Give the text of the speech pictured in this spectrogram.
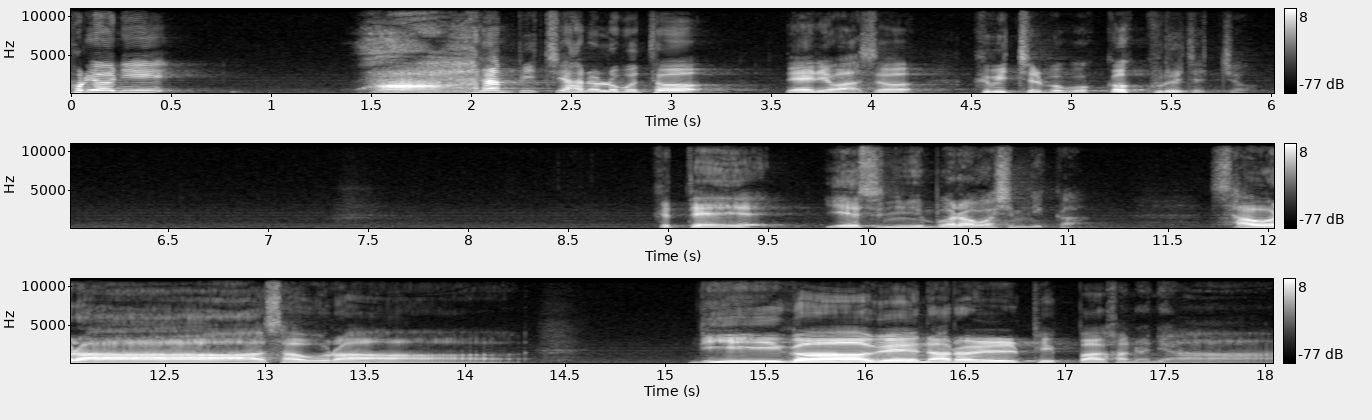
호련히 환한 빛이 하늘로부터 내려와서 그 빛을 보고 거꾸러졌죠. 그때 예수님이 뭐라고 하십니까? 사울아 사울아 네가 왜 나를 핍박하느냐?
